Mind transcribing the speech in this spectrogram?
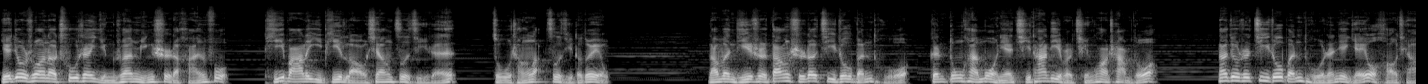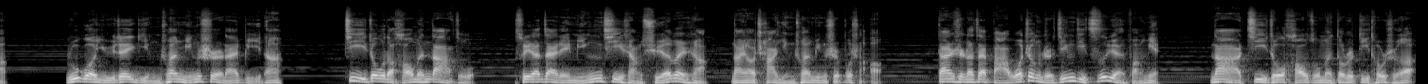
也就是说呢，出身颍川名士的韩馥提拔了一批老乡自己人，组成了自己的队伍。那问题是，当时的冀州本土跟东汉末年其他地方情况差不多，那就是冀州本土人家也有豪强。如果与这颍川名士来比呢，冀州的豪门大族虽然在这名气上、学问上那要差颍川名士不少，但是呢，在把握政治经济资源方面，那冀州豪族们都是地头蛇，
